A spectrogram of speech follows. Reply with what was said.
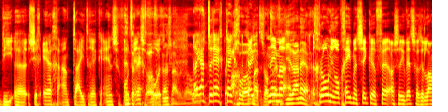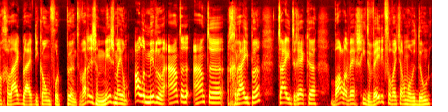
Die eh, zich ergen aan tijdrekken enzovoort. en terecht enzovoort. overigens. het wel Nou ja, terecht. Dat Kijk, gewoon, kijk, maar het is wel nee, maar daar nergens. Groningen op een gegeven moment, zeker als die wedstrijd lang gelijk blijft, die komen voor het punt. Wat is er mis mee om alle middelen aan te, aan te grijpen? Tijdrekken, ballen wegschieten, weet ik veel wat je allemaal wil doen.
